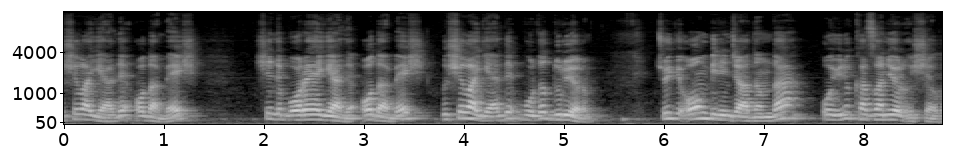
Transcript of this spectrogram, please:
Işıl'a geldi. O da 5. Şimdi Bora'ya geldi. O da 5. Işıl'a geldi. Burada duruyorum. Çünkü 11. adımda oyunu kazanıyor Işıl.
